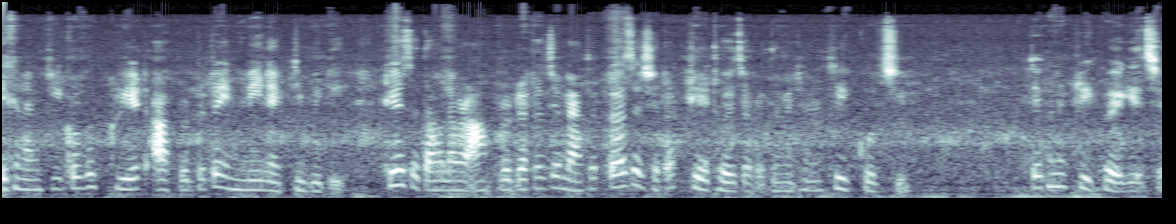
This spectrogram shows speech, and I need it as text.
এখানে আমি কী করব? Create upload data in main activity ঠিক আছে? তাহলে আমার আপলোড ডাটার যে মেথডটা আছে, সেটা ক্রিয়েট হয়ে যাবে। তো আমি এখানে ক্লিক করছি। তো এখানে ক্লিক হয়ে গেছে।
